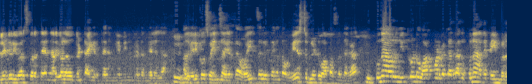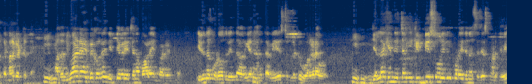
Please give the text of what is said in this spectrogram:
ಬ್ಲಡ್ ರಿವರ್ಸ್ ಬರುತ್ತೆ ನರಗಳು ಗಂಟಾಗಿರುತ್ತೆ ನಮ್ಗೆ ಮೀನು ಬ್ಲಡ್ ಅಂದ್ಮೇಲೆಲ್ಲ. ಅದು ವೆರಿಕೋಸ್ ವೈನ್ಸ್ ಆಗಿರುತ್ತೆ. ಆ ವೈನ್ಸ್ ಅಲ್ಲಿ ಇರ್ತಕ್ಕಂಥ ವೇಸ್ಟ್ ಬ್ಲಡ್ ವಾಪಸ್ ಬಂದಾಗ ಪುನಃ ಅವರು ನಿಂತ್ಕೊಂಡು ವಾಕ್ ಮಾಡ್ಬೇಕಾದ್ರೆ ಅದು ಪುನಃ ಅದೇ ಪೈನ್ ಬರುತ್ತೆ ಮರಗಟ್ಟುತ್ತೆ. ಅದು ನಿವಾರಣೆ ಆಗ್ಬೇಕು ಅಂದ್ರೆ ನಿತ್ಯ ವಿರೇಚನ ಬಹಳ ಇಂಪಾರ್ಟೆಂಟ್ ಇದನ್ನ ಕೊಡೋದ್ರಿಂದ ಅವ್ರಿಗೆ ಏನಾಗುತ್ತೆ? ವೇಸ್ಟ್ ಬ್ಲಡ್ ಹೊರಗಡೆ ಹೋಗುತ್ತೆ. ಎಲ್ಲಕ್ಕಿಂತ ಹೆಚ್ಚಾಗಿ ಕಿಡ್ನಿ ಸ್ಟೋನ್ ಇದ್ರು ಕೂಡ ಇದನ್ನ ಸಜೆಸ್ಟ್ ಮಾಡ್ತೀವಿ.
